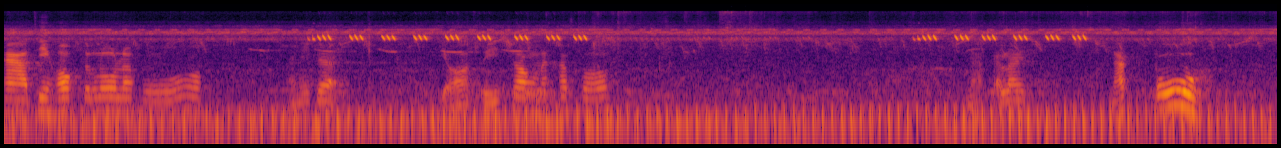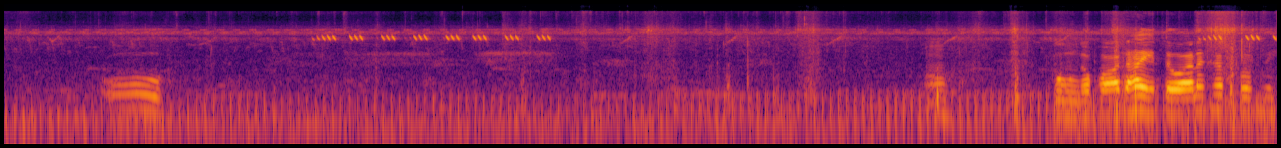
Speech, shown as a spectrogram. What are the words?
ห้าที่หกตรงนู้นนะโอ้โหอันนี้จะหยอสีช่องนะครับผมนักอะไร นักปูโอ้กุ้งก็พอได้ตัวนะครับผมนี่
